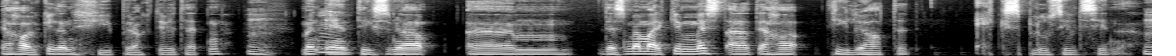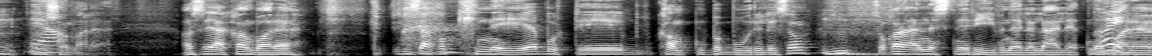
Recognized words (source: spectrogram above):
jeg har jo ikke den hyperaktiviteten. Mm. Men en ting som jeg um, Det som jeg merker mest, er at jeg har tidligere hatt et eksplosivt sinne. Mm. Ja. Sånn altså, jeg kan bare Hvis jeg får kneet borti kanten på bordet, liksom, så kan jeg nesten rive ned hele leiligheten og Oi. bare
